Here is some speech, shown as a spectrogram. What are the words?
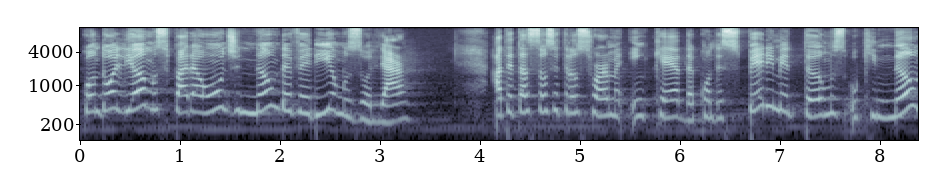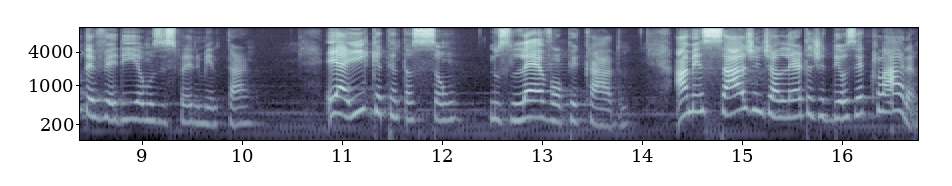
quando olhamos para onde não deveríamos olhar. A tentação se transforma em queda quando experimentamos o que não deveríamos experimentar. É aí que a tentação nos leva ao pecado. A mensagem de alerta de Deus é clara.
